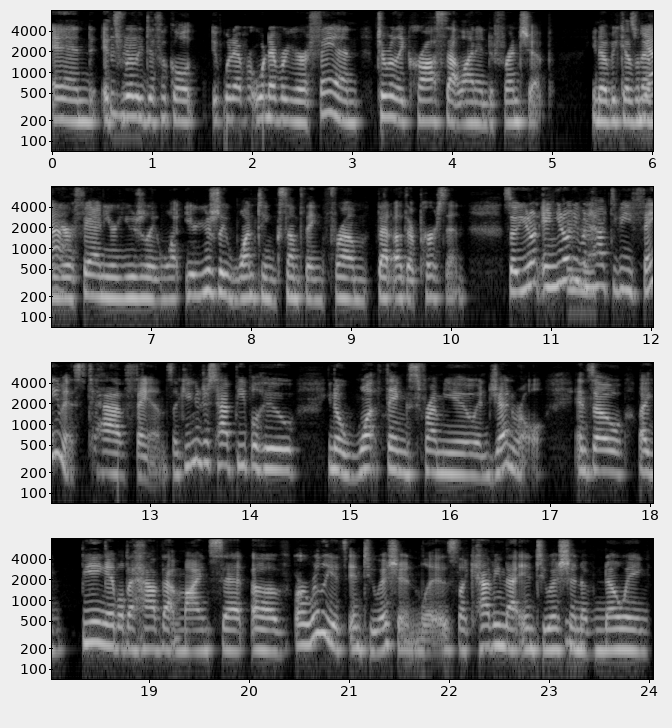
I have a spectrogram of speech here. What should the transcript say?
And it's mm-hmm. really difficult whenever whenever you're a fan to really cross that line into friendship you know because whenever yeah. you're a fan you're usually want you're usually wanting something from that other person. So you don't and you don't mm-hmm. even have to be famous to have fans. Like you can just have people who you know want things from you in general. And so like being able to have that mindset of or really it's intuition liz like having that intuition of knowing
